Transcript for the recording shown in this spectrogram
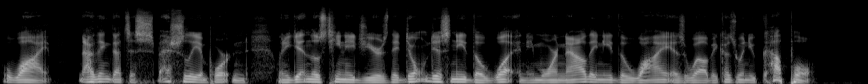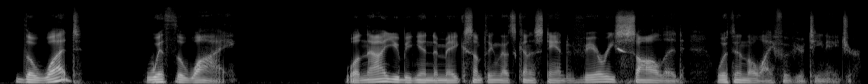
why. I think that's especially important when you get in those teenage years. They don't just need the what anymore. Now they need the why as well. Because when you couple the what with the why, well, now you begin to make something that's going to stand very solid within the life of your teenager.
